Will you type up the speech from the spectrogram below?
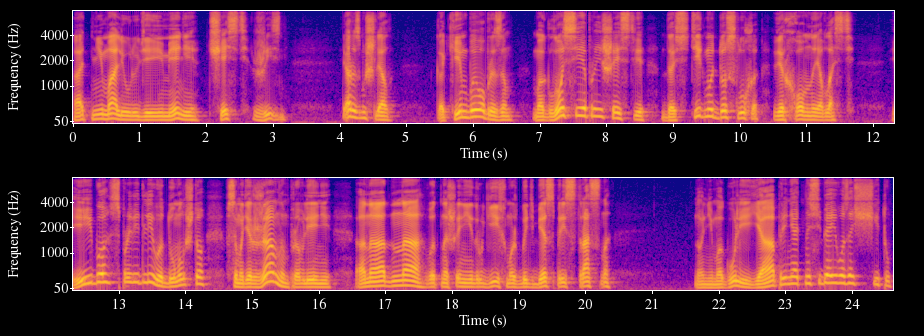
отнимали у людей имение, честь, жизнь. Я размышлял, каким бы образом могло сие происшествие достигнуть до слуха верховной власти. Ибо справедливо думал, что в самодержавном правлении – она одна в отношении других может быть беспристрастна. Но не могу ли я принять на себя его защиту?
